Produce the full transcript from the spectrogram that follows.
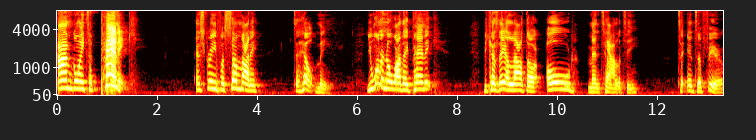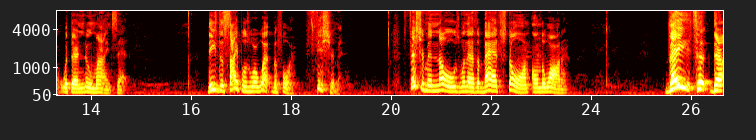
I'm going to panic and scream for somebody to help me. You want to know why they panic? Because they allowed their old mentality to interfere with their new mindset. These disciples were what before? Fishermen. Fishermen knows when there's a bad storm on the water. They took their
